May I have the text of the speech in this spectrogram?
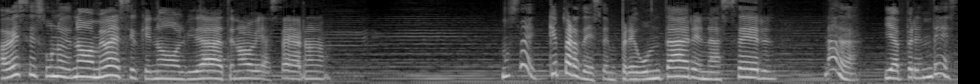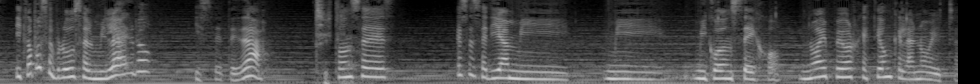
a veces uno, no, me va a decir que no, olvídate, no lo voy a hacer, no, no. No sé, ¿qué perdés en preguntar, en hacer? Nada, y aprendés. Y capaz se produce el milagro y se te da. Sí, claro. Entonces, ese sería mi, mi, mi consejo. No hay peor gestión que la no hecha.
